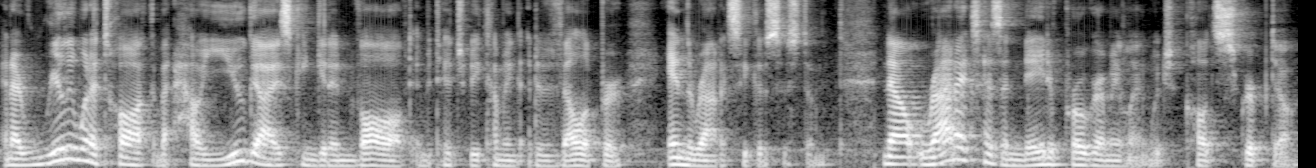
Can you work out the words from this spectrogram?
And I really want to talk about how you guys can get involved in potentially becoming a developer in the Radix ecosystem. Now, Radix has a native programming language called Scrypto.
